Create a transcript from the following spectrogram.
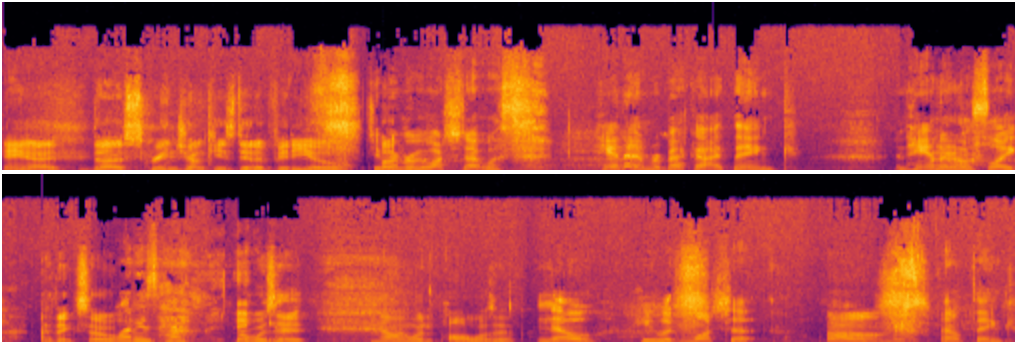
and the Screen Junkies did a video. Do you uh, remember we watched that with Hannah and Rebecca? I think. And Hannah was like, I think so. "What is happening?" Or was it? No, it wasn't Paul, was it? No, he wouldn't watch that. Um. I don't think.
